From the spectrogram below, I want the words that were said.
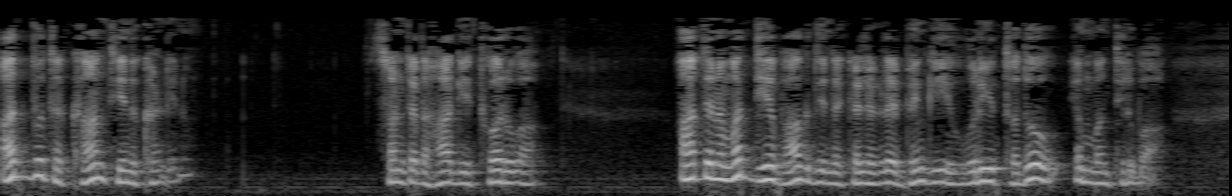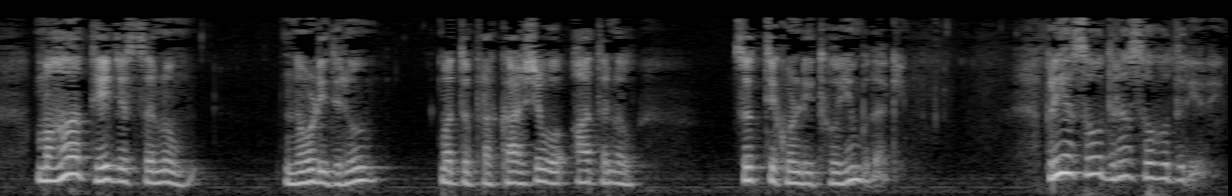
ಅದ್ಭುತ ಕಾಂತಿಯನ್ನು ಕಂಡೆನು. ಸೊಂಟದ ಹಾಗೆ ತೋರುವ ಆತನ ಮಧ್ಯ ಭಾಗದಿಂದ ಕೆಳಗಡೆ ಬೆಂಕಿಯು ಉರಿಯುತ್ತದೋ ಎಂಬಂತಿರುವ ಮಹಾ ತೇಜಸ್ಸನ್ನು ನೋಡಿದನು ಮತ್ತು ಪ್ರಕಾಶವು ಆತನು ಸುತ್ತಿಕೊಂಡಿತು ಎಂಬುದಾಗಿ. ಪ್ರಿಯ ಸಹೋದರ, ಸಹೋದರಿಯರೇ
